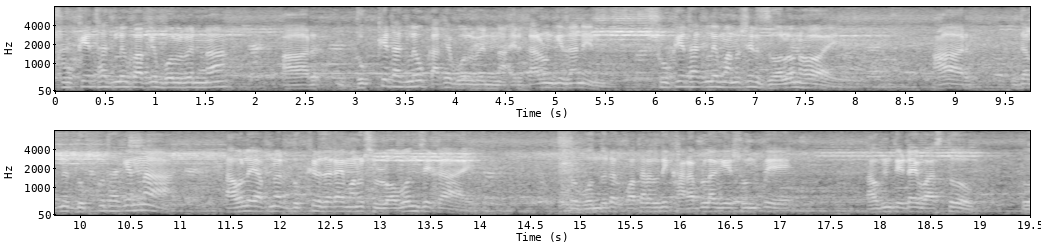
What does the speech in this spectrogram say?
সুখে থাকলেও কাকে বলবেন না। আর দুঃখে থাকলেও কাকে বলবেন না? এর কারণ কি জানেন? সুখে থাকলে মানুষের জ্বলন হয়। আর যদি আপনি দুঃখ থাকেন না, তাহলে আপনার দুঃখের জায়গায় মানুষ লবণ শেখায় তো বন্ধুটা কথাটা যদি খারাপ লাগে শুনতে, তাও কিন্তু এটাই বাস্তব। তো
